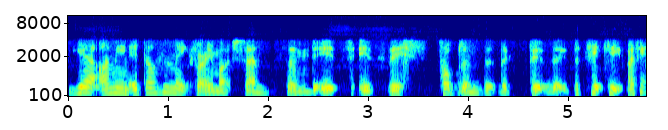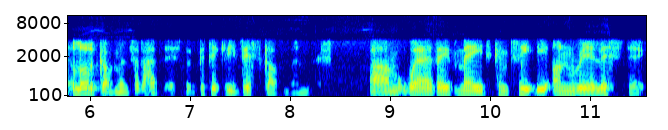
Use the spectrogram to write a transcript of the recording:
Yeah, I mean, it doesn't make very much sense, and it's it's this problem that the, the, the particularly I think a lot of governments have had this, but particularly this government, um, where they've made completely unrealistic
